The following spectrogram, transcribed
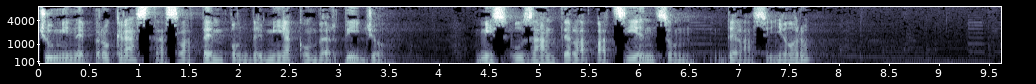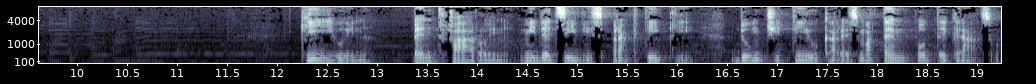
Ciu mi ne procrastas la tempon de mia convertigio, mis usante la pacienzon de la Signoro? kiuin pentfaroin mi decidis practici dum citiu caresma tempo de grazo.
